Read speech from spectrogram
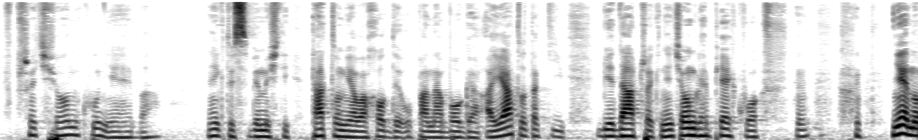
w przedsionku nieba. No I ktoś sobie myśli, tato miała chody u Pana Boga, a ja to taki biedaczek, nie ciągle piekło. Nie no,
